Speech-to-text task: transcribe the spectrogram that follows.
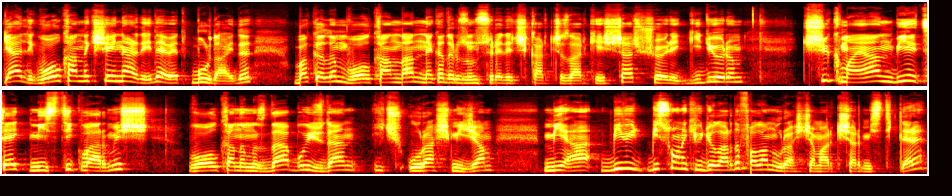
Geldik. Volkan'daki şey neredeydi? Evet buradaydı. Bakalım Volkan'dan ne kadar uzun sürede çıkartacağız arkadaşlar. Şöyle gidiyorum. Çıkmayan bir tek mistik varmış volkanımızda. Bu yüzden hiç uğraşmayacağım. Bir, bir, sonraki videolarda falan uğraşacağım arkadaşlar mistiklere.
